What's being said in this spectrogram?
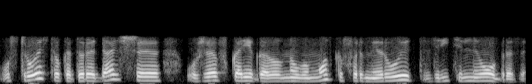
устройство, которое дальше уже в коре головного мозга формирует зрительные образы.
